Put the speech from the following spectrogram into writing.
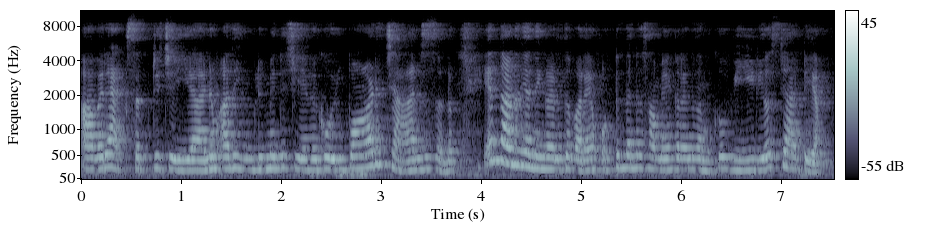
അവരെ അക്സെപ്റ്റ് ചെയ്യാനും അത് ഇംപ്ലിമെന്റ് ചെയ്യാനൊക്കെ ഒരുപാട് ചാൻസസ് ഉണ്ട്. എന്താണ് ഞാൻ നിങ്ങളുടെ അടുത്ത് പറയാം? ഒട്ടും തന്നെ സമയം കളയാണ്ട് നമുക്ക് വീഡിയോ സ്റ്റാർട്ട് ചെയ്യാം.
